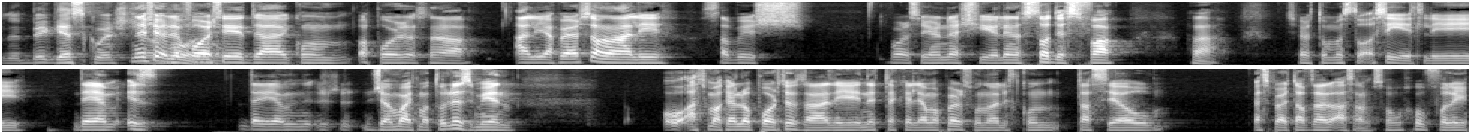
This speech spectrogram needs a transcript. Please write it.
The biggest question. Nixer li forsi id-da jkun opportunità għalija personali sabiex Forsi jirnexxi li nissodisfa ċertu mistoqsijiet li dejjem dejjem ġemajt matul iż-żmien u qatt ma kellu opportunità li nittekelja ma' persuna li tkun tassew esperta f'dan il-qasam. So hopefully.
